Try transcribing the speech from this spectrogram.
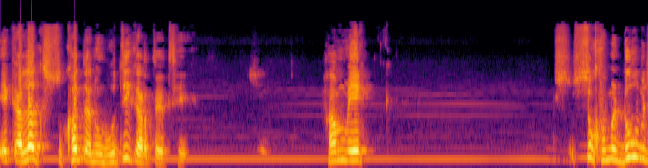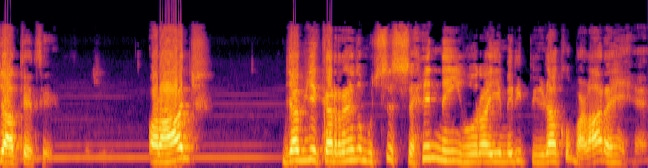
एक अलग सुखद अनुभूति करते थे। हम एक सुख में डूब जाते थे। और आज जब ये कर रहे हैं तो मुझसे सहन नहीं हो रहा, ये मेरी पीड़ा को बढ़ा रहे हैं।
